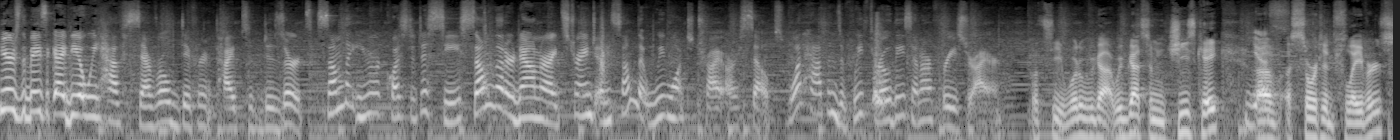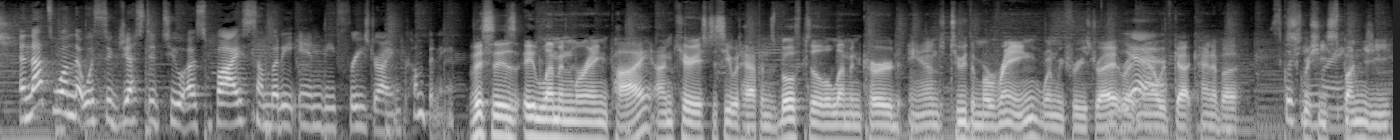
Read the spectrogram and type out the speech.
Here's the basic idea. We have several different types of desserts. Some that you requested to see, some that are downright strange, and some that we want to try ourselves. What happens if we throw these in our freeze dryer? Let's see, what do we got? We've got some cheesecake yes. of assorted flavors. And that's one that was suggested to us by somebody in the freeze drying company. This is a lemon meringue pie. I'm curious to see what happens both to the lemon curd and to the meringue when we freeze dry it. Right yeah. now we've got kind of a squishy, squishy meringue. spongy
